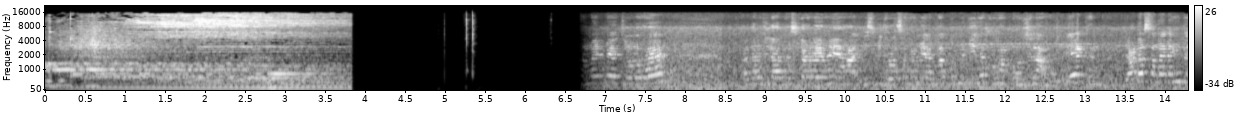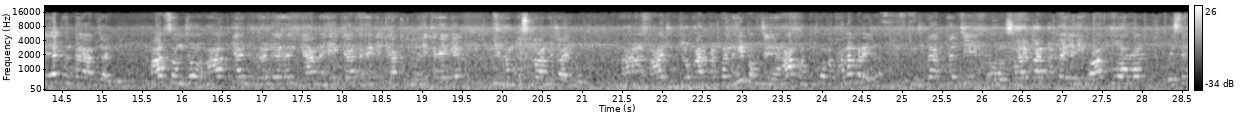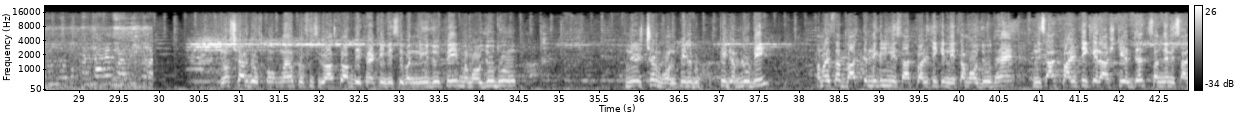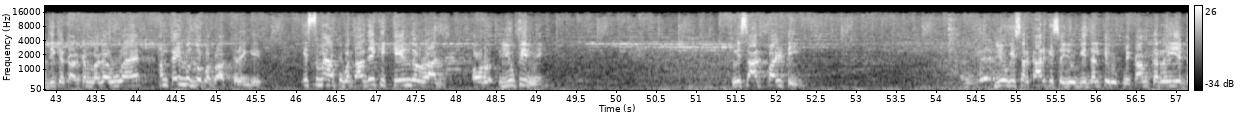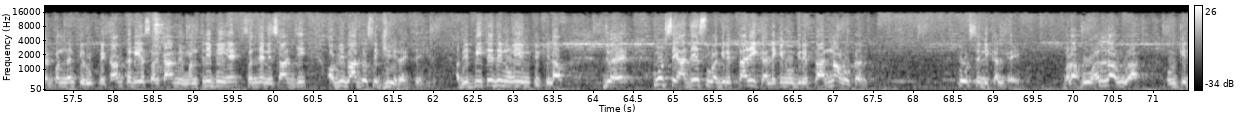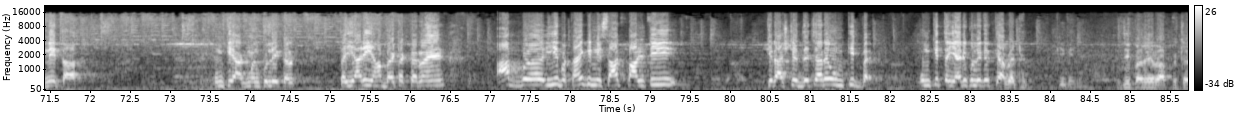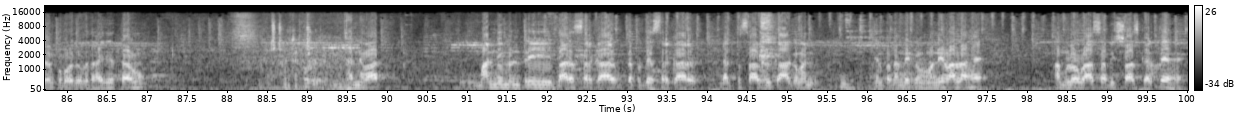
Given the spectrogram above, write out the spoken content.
समय पे जो है, अगर जिला अध्यक्ष रहे हैं, यहाँ में अकबरपुर है, वहाँ पहुँचना एक घंटा, ज़्यादा समय नहीं तो एक घंटा आप जाइए। आप समझो हाँ क्या निर्णय ले रहे हैं, क्या नहीं, क्या कहेंगे, क्या नहीं कहेंगे, फिर हम उस गाँव में जाएँगे। हाँ आज जो कार्यकर्ता नहीं पहुँचे, यहाँ हमको बताना पड़ेगा। अध्यक्ष जी सारे कार्यकर्ता, यही बात हुआ है। हम लोग को करना है पार्टी को नमस्कार दोस्तों, मैं प्रोफेसर श्रीवास्तव, आप देख रहे हैं टीवी सेवन न्यूज़ यूपी। मैं मौजूद हूँ निरीक्षण भवन पीडब्ल्यूडी। हमारे साथ बात करने के लिए निषाद पार्टी के नेता मौजूद हैं। निषाद पार्टी के राष्ट्रीय अध्यक्ष संजय निषाद जी का कार्यक्रम लगा हुआ है। हम कई मुद्दों पर बात करेंगे। इस समय आपको बता दें कि केंद्र और राज्य और यूपी में निषाद पार्टी योगी सरकार की सहयोगी दल के रूप में काम कर रही है, गठबंधन के रूप में काम कर रही है, सरकार में मंत्री भी हैं, संजय निषाद जी और विवादों से घिरे रहते हैं। अभी बीते दिन हुई उनके खिलाफ जो है, कोर्ट से आदेश हुआ गिरफ्तारी का, लेकिन वो गिरफ़्तार ना होकर कोर्ट से निकल गए। बड़ा हो हल्ला हुआ, उनके नेता, उनके आगमन को लेकर तैयारी यहाँ बैठक कर रहे हैं। आप ये बताएँ कि निषाद पार्टी के राष्ट्रीय अध्यक्ष उनकी उनकी तैयारी को लेकर क्या बैठक की गई। जी पहले आपके चैनल को बहुत बहुत बधाई देता हूँ। धन्यवाद। तो माननीय मंत्री भारत सरकार उत्तर प्रदेश सरकार डॉक्टर साहब जी का आगमन जनपद अंबेडकर में होने वाला है। हम लोग आशा विश्वास करते हैं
